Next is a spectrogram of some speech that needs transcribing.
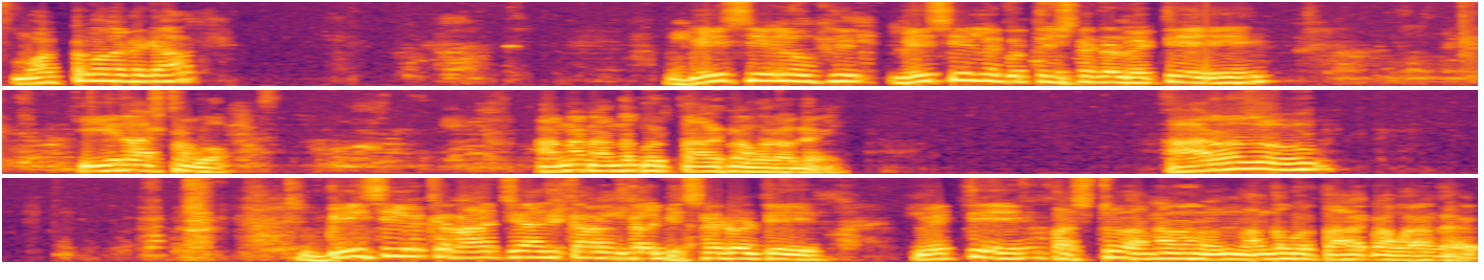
మొట్టమొదటిగా బీసీలు బీసీలను గుర్తించినటువంటి వ్యక్తి ఈ రాష్ట్రంలో అన్న నందమూరి తారక రామారావు గారి. ఆ రోజు బీసీలకు రాజ్యాధికారం కల్పించినటువంటి వ్యక్తి ఫస్ట్ అన్న నందమూరి తారక రామారావు గారు.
